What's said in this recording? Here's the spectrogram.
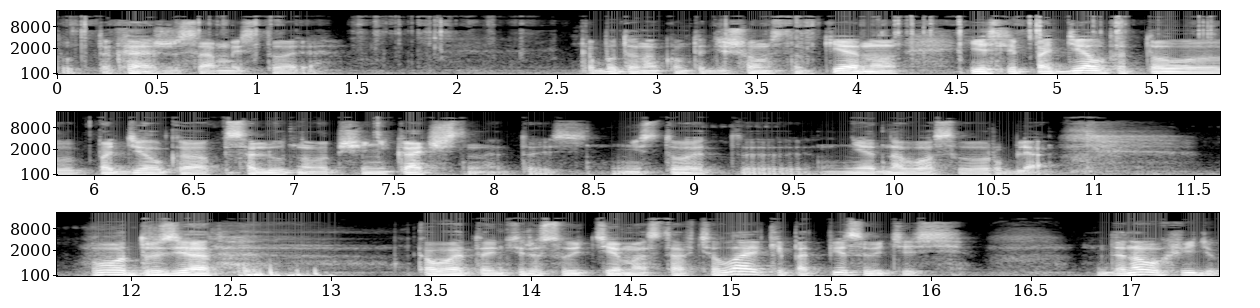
тут такая же самая история как будто на каком-то дешевом станке. Но если подделка, то подделка абсолютно вообще некачественная. То есть не стоит э, ни одного своего рубля. Вот, друзья, кого это интересует тема, ставьте лайки, подписывайтесь. До новых видео.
